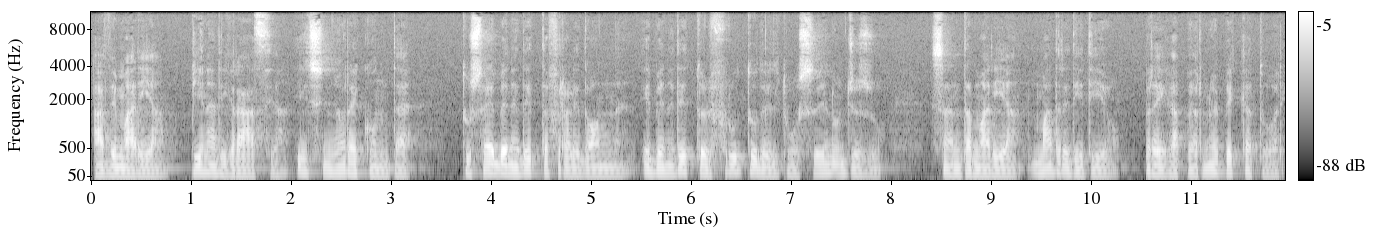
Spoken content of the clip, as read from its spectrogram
Ave Maria, piena di grazia, il Signore è con te. Tu sei benedetta fra le donne e benedetto il frutto del tuo seno, Gesù. Santa Maria, Madre di Dio, prega per noi peccatori,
